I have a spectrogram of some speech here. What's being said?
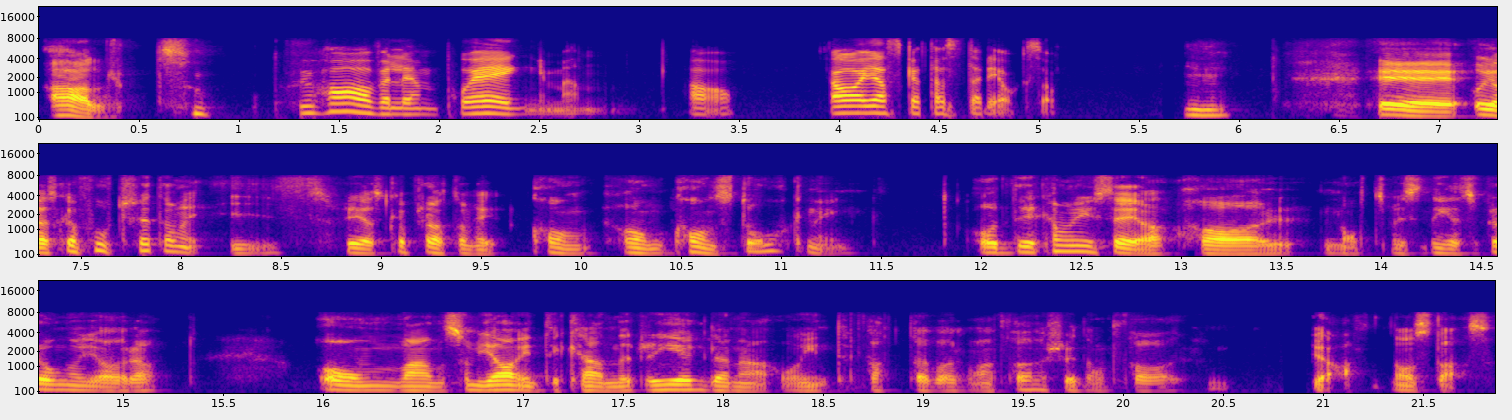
allt. Du har väl en poäng men ja, ja jag ska testa det också. Mm. Eh, och jag ska fortsätta med is för jag ska prata med, kon, om konståkning. Och det kan man ju säga har något med snedsprång att göra om man som jag inte kan reglerna och inte fattar vad de har för sig. De far, ja, någonstans.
